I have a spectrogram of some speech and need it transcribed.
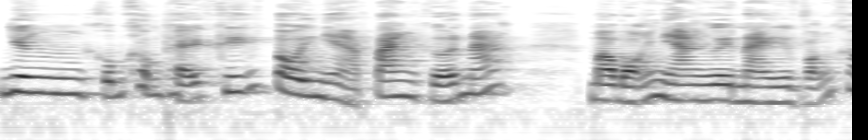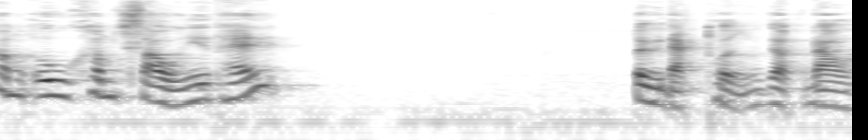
Nhưng cũng không thể khiến tôi nhà tan cửa nát mà bọn nhà người này vẫn không ưu không sầu như thế. Từ đặc thuận gật đầu.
